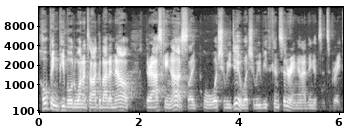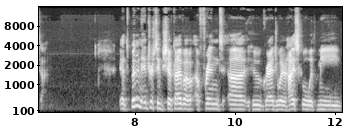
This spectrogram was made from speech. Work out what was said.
hoping people would want to talk about, and now they're asking us like, well, what should we do? What should we be considering? And I think it's it's a great time. It's been an interesting shift. I have a, a friend uh, who graduated high school with me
